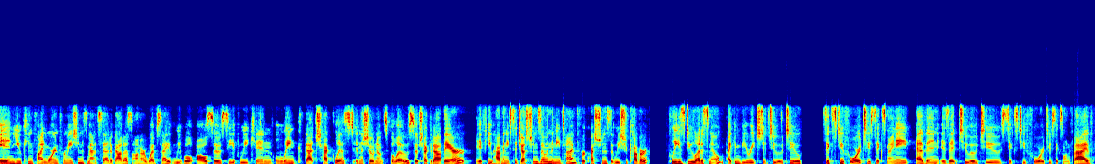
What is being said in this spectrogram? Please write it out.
And you can find more information, as Matt said, about us on our website. We will also see if we can link that checklist in the show notes below. So check it out there. If you have any suggestions, though, in the meantime, for questions that we should cover, please do let us know. I can be reached at 202 624 2698. Evan is at 202 624 2615.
